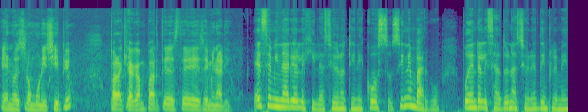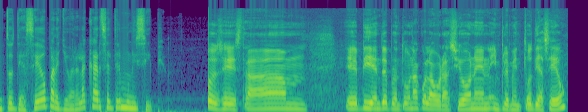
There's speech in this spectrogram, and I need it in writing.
en nuestro municipio para que hagan parte de este seminario. El seminario de legislación no tiene costos, sin embargo, pueden realizar donaciones de implementos de aseo para llevar a la cárcel del municipio. Pues, se está mm, eh, pidiendo de pronto una colaboración en implementos de aseo,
